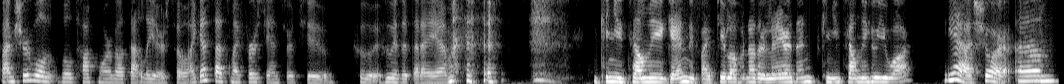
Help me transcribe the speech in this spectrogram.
But I'm sure we'll we'll talk more about that later. So I guess that's my first answer to who who is it that I am. can you tell me again if I peel off another layer then can you tell me who you are? Yeah, sure. Um,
